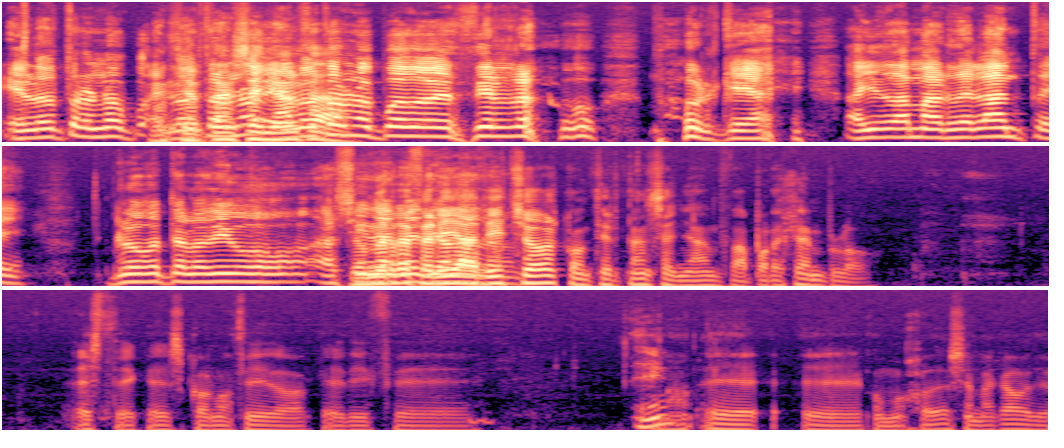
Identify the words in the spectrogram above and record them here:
El otro no, el otro no, el otro no puedo decirlo porque hay, hay damas delante. Luego te lo digo así Yo me de refería a dichos con cierta enseñanza. Por ejemplo, este que es conocido, que dice... ¿Eh? no, eh, eh, como, joder, se me acaba de...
